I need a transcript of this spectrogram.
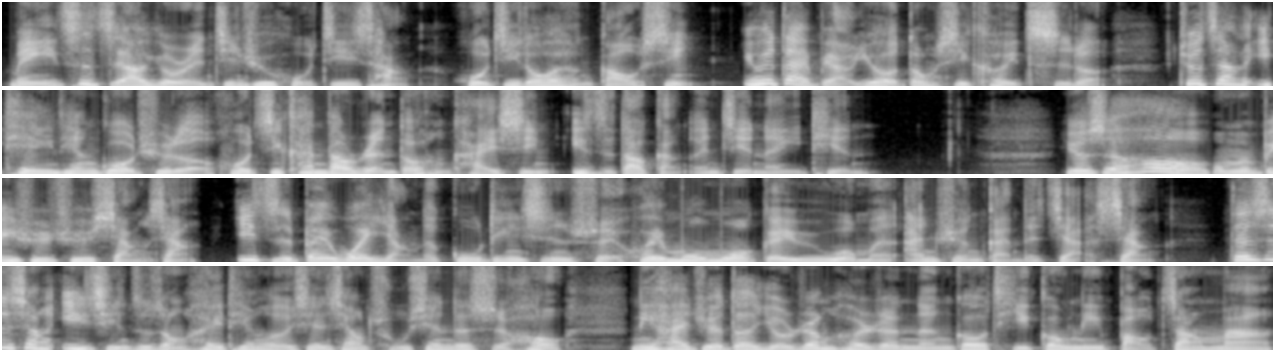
每一次只要有人进去火鸡场，火鸡都会很高兴。因为代表又有东西可以吃了，就这样一天一天过去了，伙计看到人都很开心，一直到感恩节那一天。有时候我们必须去想想，一直被喂养的固定薪水会默默给予我们安全感的假象。但是像疫情这种黑天鹅现象出现的时候，你还觉得有任何人能够提供你保障吗？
